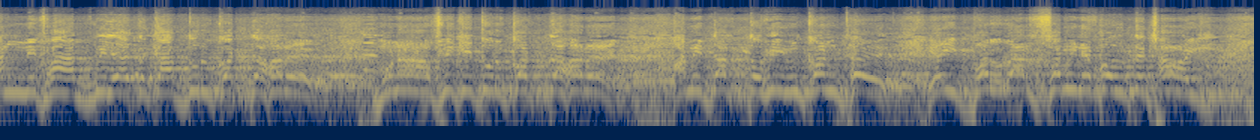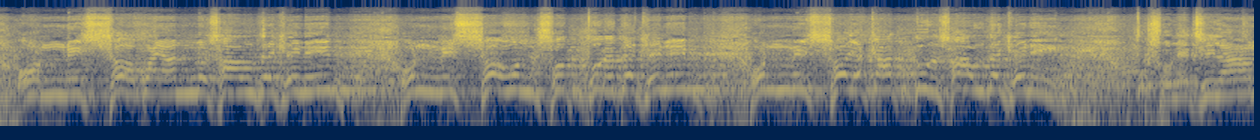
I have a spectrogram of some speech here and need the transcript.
আন্নিফাক বিলাতে কাজ দূর করতে হবে। মুনাফিকি দূর করতে হবে। আমি দায়িত্বহীন কণ্ঠে এই বড়ুরার জমিনে বলতে চাই, উনিশশো বায়ান্ন সাল দেখে নিন, উনিশশো উনসত্তর দেখে নিন উনিশশো একাত্তর সাল দেখে নিন শুনেছিলাম,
